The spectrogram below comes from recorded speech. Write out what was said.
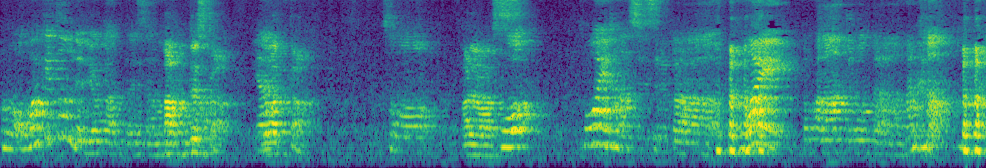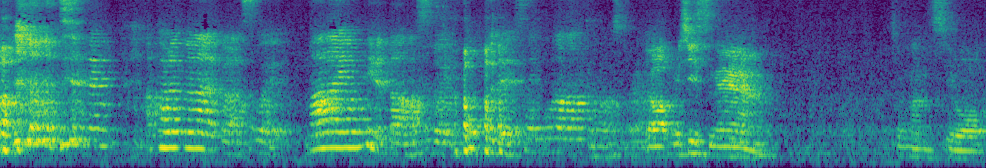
このお化けトンネル良かったです。よあ本当ですか？よかった。あそのりがとうございます。こ怖い話するから怖いのかなって思ったらなんか 全然明るくなるからすごいマーライオンフィルターはすごいポップで最高だなと思いましたこれいや嬉しいですね。そうなんですよ。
